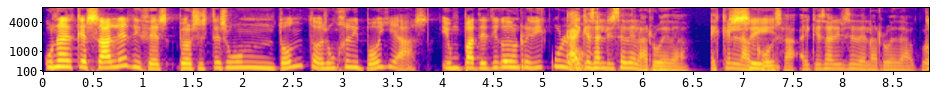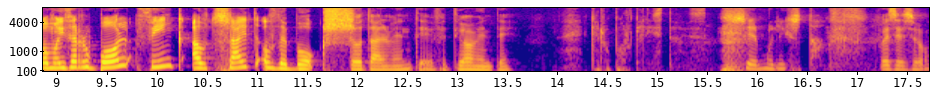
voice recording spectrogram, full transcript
Una vez que sales, dices, pero si este es un tonto, es un gilipollas, y un patético y un ridículo. Hay que salirse de la rueda. Es que es la Sí. cosa. Hay que salirse de la rueda. Como dice RuPaul, think outside of the box. Totalmente, efectivamente. Qué RuPaul, qué listo es. Sí, es muy lista. Pues eso,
